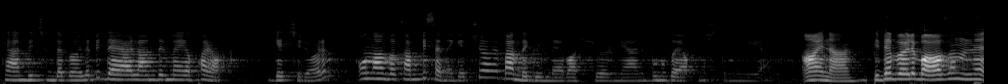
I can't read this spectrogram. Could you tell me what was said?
kendi içimde böyle bir değerlendirme yaparak geçiriyorum. Ondan zaten bir sene geçiyor ve ben de gülmeye başlıyorum yani bunu da yapmıştım diye. Aynen. Bir de böyle bazen hani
